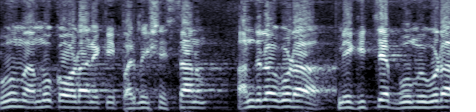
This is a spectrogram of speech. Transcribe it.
భూమి అమ్ముకోవడానికి పర్మిషన్ ఇస్తాను. అందులో కూడా మీకు ఇచ్చే భూమి కూడా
